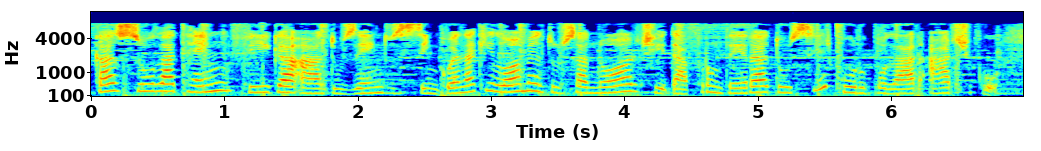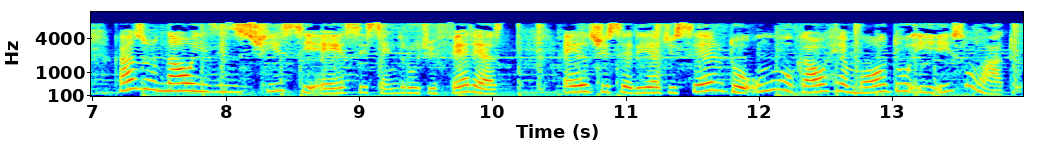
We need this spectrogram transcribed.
Kasulatan fica a 250 quilômetros a norte da fronteira do Círculo Polar Ártico. Caso não existisse esse centro de férias, este seria de certo um lugar remoto e isolado.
